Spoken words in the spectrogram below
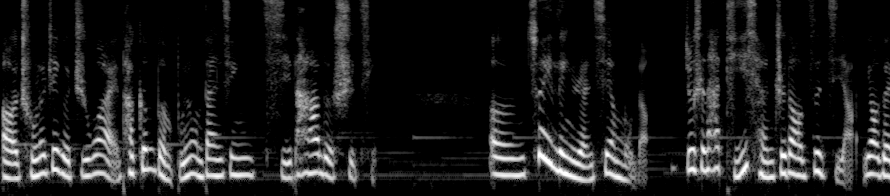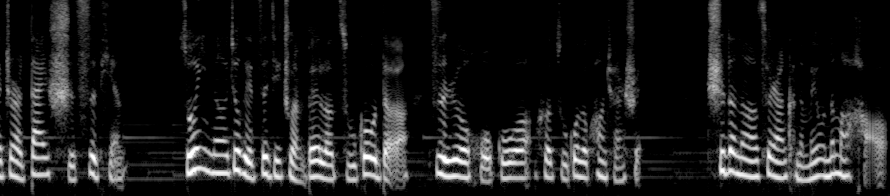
呃，除了这个之外，他根本不用担心其他的事情。嗯，最令人羡慕的就是他提前知道自己啊要在这儿待十四天，所以呢，就给自己准备了足够的自热火锅和足够的矿泉水。吃的呢，虽然可能没有那么好，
